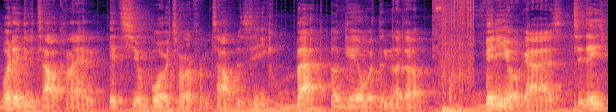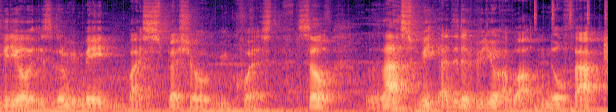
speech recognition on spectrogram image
What it do, Tao Clan? It's your boy Torin from Tao Physique, back again with another video, guys. Today's video is gonna be made by special request. So last week I did a video about no fap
